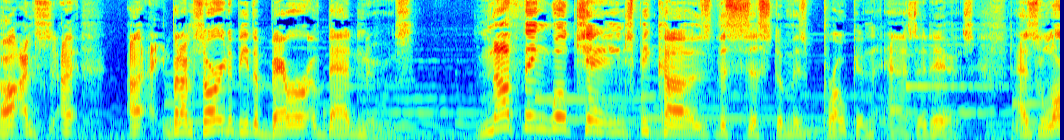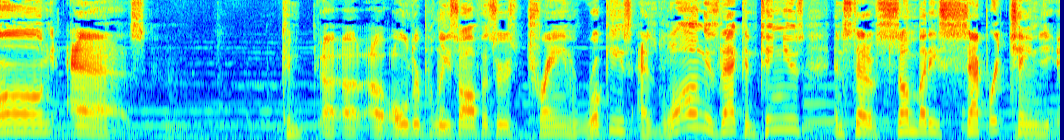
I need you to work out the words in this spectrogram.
Uh, I'm, uh, uh, but I'm sorry to be the bearer of bad news. Nothing will change because the system is broken as it is. As long as con- uh, uh, uh, older police officers train rookies, as long as that continues, instead of somebody separate change,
